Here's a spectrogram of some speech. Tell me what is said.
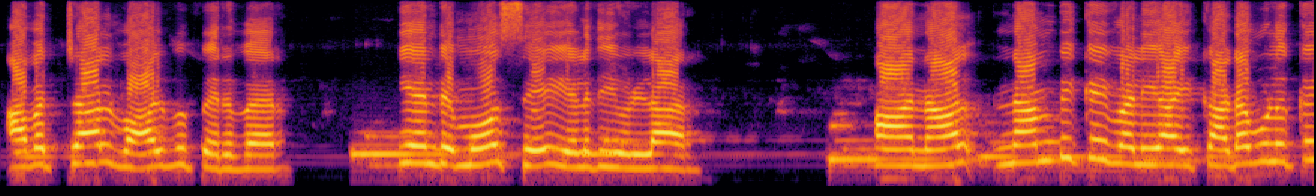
அவற்றால் வாழ்வு பெறுவர் என்று மோசே எழுதியுள்ளார். ஆனால் நம்பிக்கை வழியாய் கடவுளுக்கு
